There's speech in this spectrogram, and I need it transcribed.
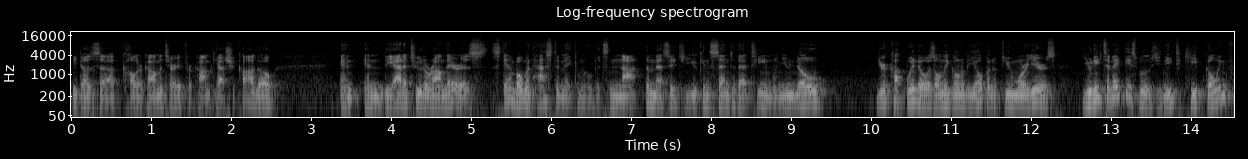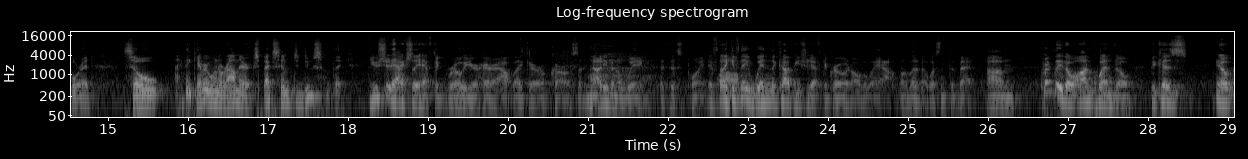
he does uh, color commentary for Comcast Chicago. And and the attitude around there is Stan Bowman has to make a move. It's not the message you can send to that team when you know your cup window is only going to be open a few more years. You need to make these moves. You need to keep going for it. So I think everyone around there expects him to do something. You should actually have to grow your hair out like Erik Karlsson. Not even a wig at this point. If like if they win the cup, you should have to grow it all the way out. Although that wasn't the bet. Um, quickly though on Quenneville because you know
